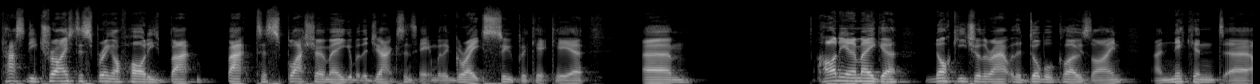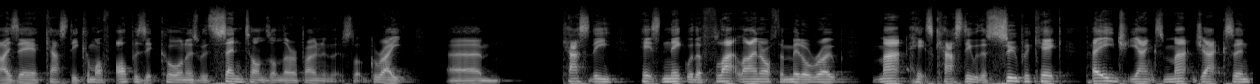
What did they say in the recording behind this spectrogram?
Kassidy tries to spring off Hardy's back, back to splash Omega, but the Jacksons hit him with a great super kick here. Um, Hardy and Omega knock each other out with a double clothesline, and Nick and uh, Isiah Kassidy come off opposite corners with sentons on their opponent that's looked great. Um, Kassidy hits Nick with a flatliner off the middle rope. Matt hits Kassidy with a super kick. Page yanks Matt Jackson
